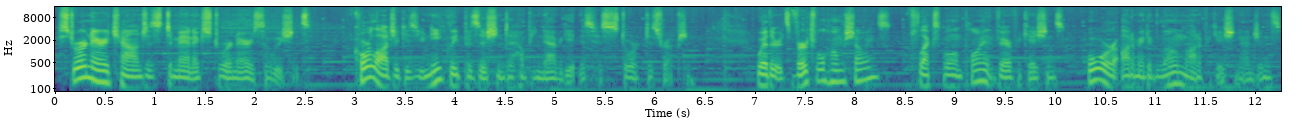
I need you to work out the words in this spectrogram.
Extraordinary challenges demand extraordinary solutions. CoreLogic is uniquely positioned to help you navigate this historic disruption. Whether it's virtual home showings, flexible employment verifications, or automated loan modification engines,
